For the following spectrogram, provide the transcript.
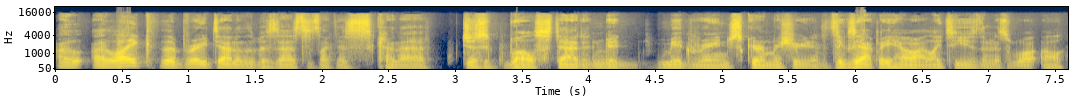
I, I like the breakdown of the possessed. It's like this kind of just well statted mid mid range skirmisher unit. It's exactly how I like to use them as well,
